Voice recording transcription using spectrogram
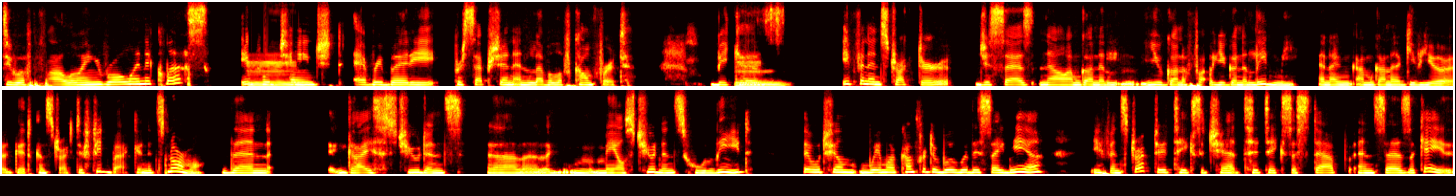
do a following role in a class, it mm. would change everybody perception and level of comfort. Because mm. if an instructor just says, "No, I'm gonna you're gonna you're gonna lead me, and I'm I'm gonna give you a good constructive feedback," and it's normal, then guys students, uh, male students who lead they would feel way more comfortable with this idea if instructor takes a chat takes a step and says okay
